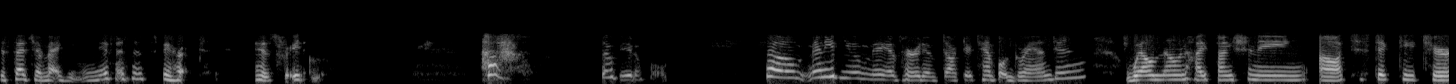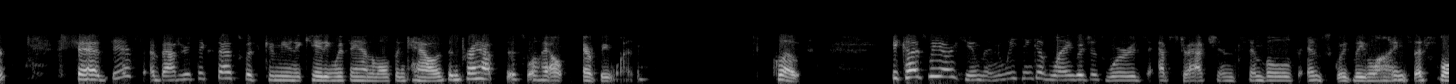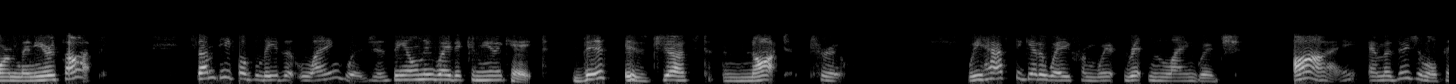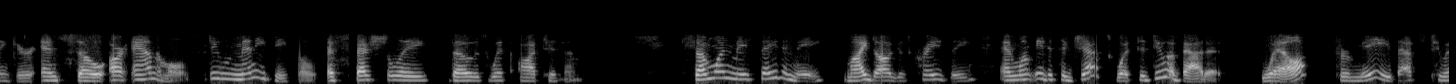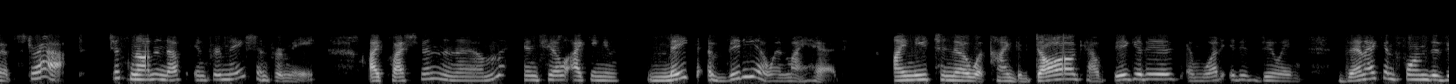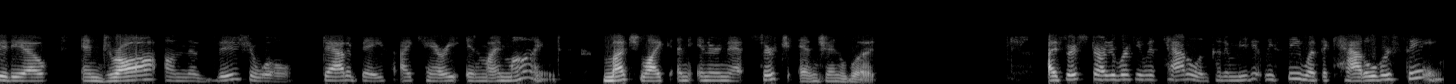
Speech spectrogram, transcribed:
to such a magnificent spirit as freedom. so beautiful. So many of you may have heard of Dr. Temple Grandin, well known high functioning autistic teacher said this about her success with communicating with animals and cows, and perhaps this will help everyone. Quote, because we are human, we think of language as words, abstractions, symbols, and squiggly lines that form linear thoughts. Some people believe that language is the only way to communicate. This is just not true. We have to get away from written language I am a visual thinker, and so are animals. Do many people, especially those with autism. Someone may say to me, My dog is crazy, and want me to suggest what to do about it. Well, for me, that's too abstract, just not enough information for me. I question them until I can make a video in my head. I need to know what kind of dog, how big it is, and what it is doing. Then I can form the video and draw on the visual database I carry in my mind, much like an internet search engine would. I first started working with cattle and could immediately see what the cattle were seeing.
